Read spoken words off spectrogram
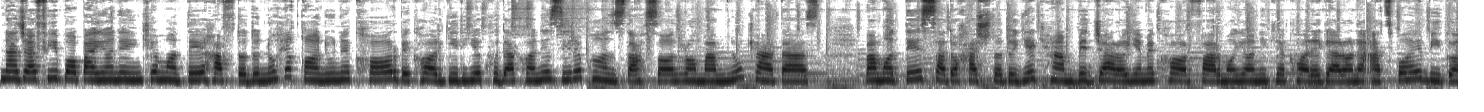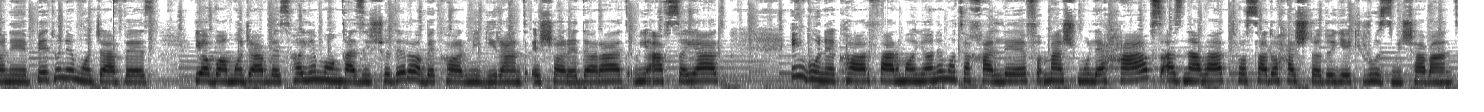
نجفی با بیان اینکه ماده 79 قانون کار به کارگیری کودکان زیر 15 سال را ممنوع کرده است و ماده 181 هم به جرایم کارفرمایانی که کارگران اتباع بیگانه بدون مجوز یا با مجوزهای منقضی شده را به کار می‌گیرند اشاره دارد می افزاید این گونه کارفرمایان متخلف مشمول حبس از 90 تا 181 روز می شوند.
